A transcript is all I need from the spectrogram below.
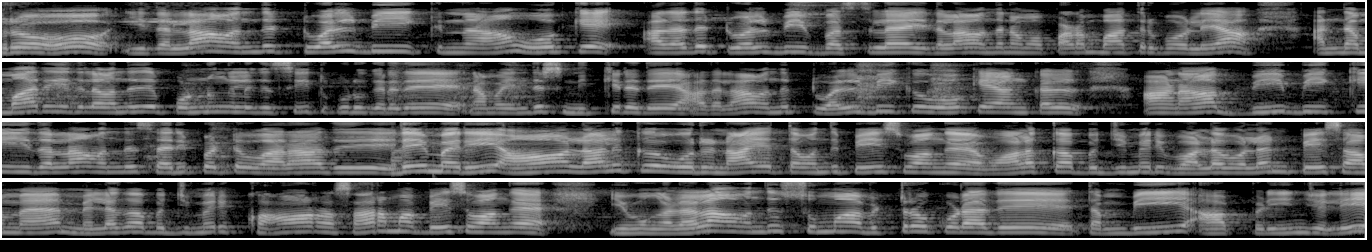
ப்ரோ இதெல்லாம் வந்து டுவெல் பிக்குன்னா ஓகே அதாவது டுவெல் பி பஸ்ஸில் இதெல்லாம் வந்து நம்ம படம் பார்த்துருப்போம் இல்லையா? அந்த மாதிரி இதில் வந்து பொண்ணுங்களுக்கு சீட்டு கொடுக்குறது நம்ம எந்திரிச்சு நிற்கிறது அதெல்லாம் வந்து டுவெல் பிக்கு ஓகே அங்கிள் ஆனால் பிபிக்கு இதெல்லாம் வந்து சரிப்பட்டு வராது. அதே மாதிரி ஆள் ஆளுக்கு ஒரு நாயத்தை வந்து பேசுவாங்க. வாழைக்காய் பஜ்ஜி மாதிரி வள வளன்னு பேசாமல் மிளகா பஜ்ஜி மாதிரி கார சாரமாக பேசுவாங்க. இவங்களெல்லாம் வந்து சும்மா விட்டுறக்கூடாது. தம்பி அப்படின்னு சொல்லி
